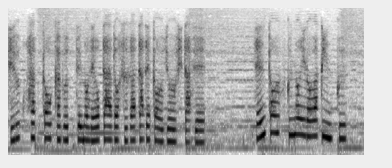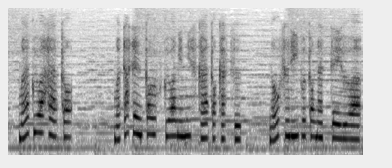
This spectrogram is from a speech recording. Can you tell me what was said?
シルクハットをかぶってのレオタード姿で登場したぜ。戦闘服の色はピンク、マークはハート。また戦闘服はミニスカートかつ、ノースリーブとなっているわ。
